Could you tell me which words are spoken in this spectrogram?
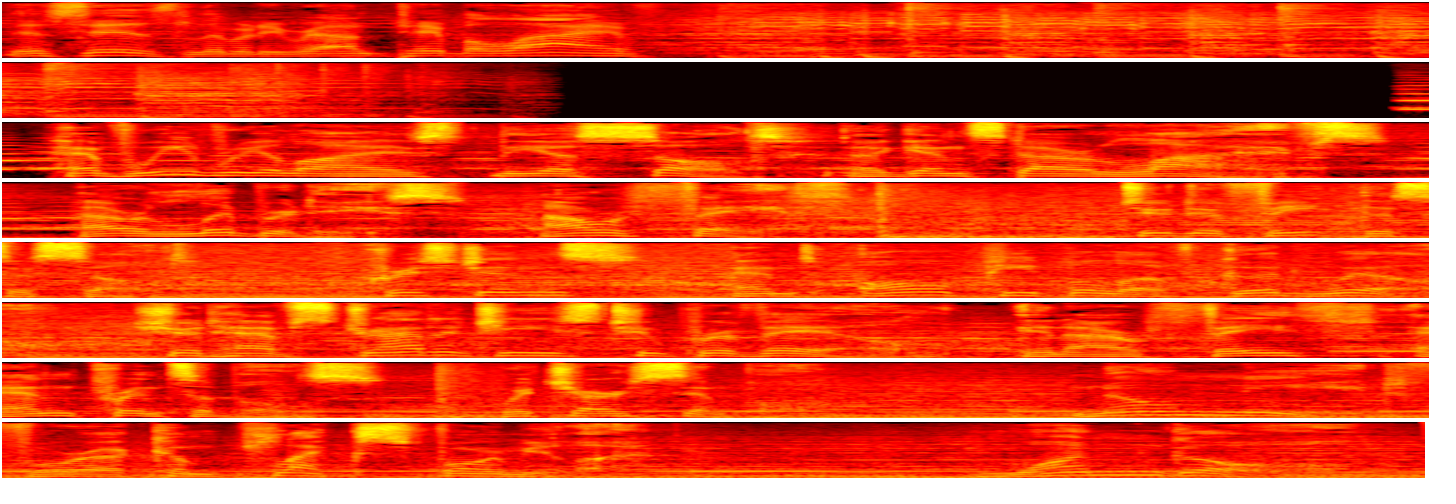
This is Liberty Roundtable Live. Have we realized the assault against our lives, our liberties, our faith? To defeat this assault, Christians and all people of goodwill should have strategies to prevail in our faith and principles, which are simple. No need for a complex formula. One goal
